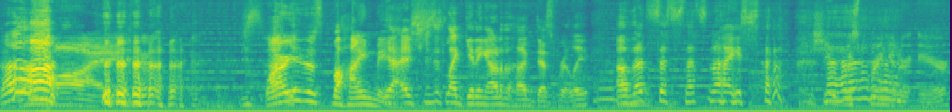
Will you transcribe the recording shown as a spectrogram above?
Ah! Why? Just, Why are yeah, you just behind me? Yeah, and she's just like getting out of the hug desperately. Oh, that's that's that's nice. Is she whispering in her ear?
